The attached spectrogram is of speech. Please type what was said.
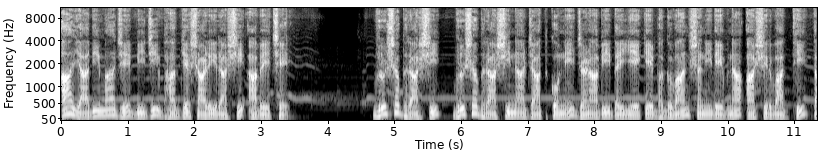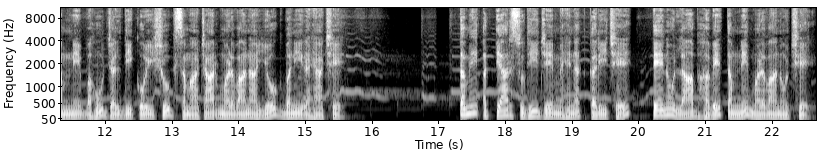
આ યાદીમાં જે બીજી ભાગ્યશાળી રાશિ આવે છે. વૃષભ રાશિ, વૃષભ રાશિના જાતકોને જણાવી દઈએ કે ભગવાન શનિદેવના આશીર્વાદથી તમને બહુ જલ્દી કોઈ શુભ સમાચાર મળવાના યોગ બની રહ્યા છે. તમે અત્યાર સુધી જે મહેનત કરી છે, તેનો લાભ હવે તમને મળવાનો છે.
